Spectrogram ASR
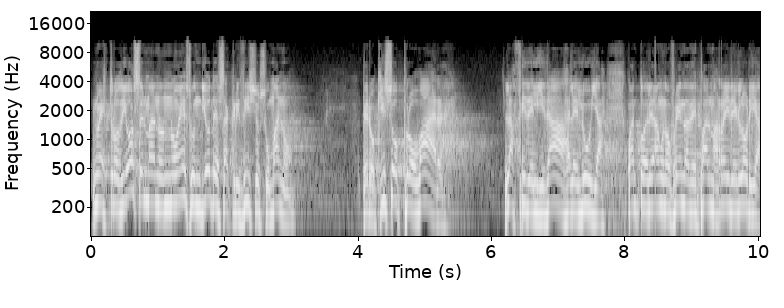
Nuestro Dios, hermano, no es un Dios de sacrificios humanos, pero quiso probar la fidelidad, aleluya. ¿Cuántos le dan una ofrenda de palmas, Rey de Gloria?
